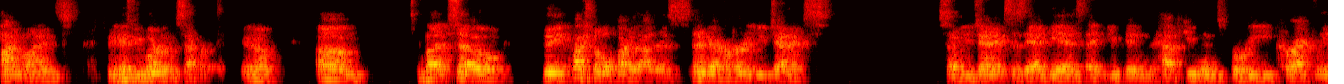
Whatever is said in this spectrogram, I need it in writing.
timelines because you learn them separately, you know? Um, but so the questionable part about this, have you ever heard of eugenics? So eugenics is the idea is that you can have humans breed correctly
